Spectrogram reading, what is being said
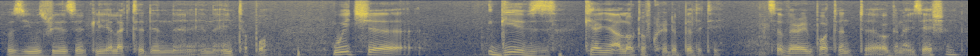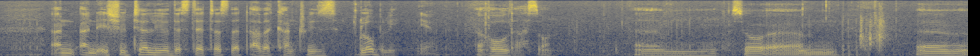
because he was recently elected in, uh, in the Interpol, which uh, gives Kenya a lot of credibility. It's a very important uh, organization, and, and it should tell you the status that other countries globally yeah. uh, hold us on. Um, so um, uh,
